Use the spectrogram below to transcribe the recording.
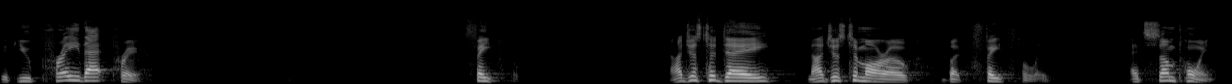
if you pray that prayer faithfully, not just today, not just tomorrow, but faithfully, at some point,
